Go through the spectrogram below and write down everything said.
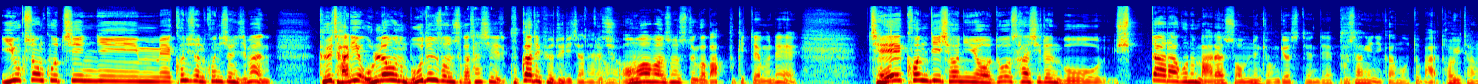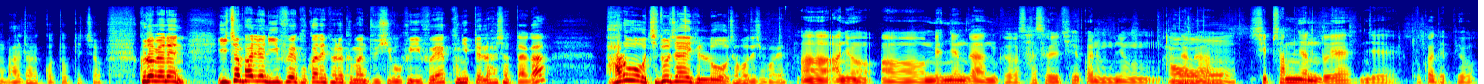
이육성 코치님의 컨디션 컨디션이지만 그 자리에 올라오는 모든 선수가 사실 국가대표들이잖아요. 그렇죠. 어마어마한 선수들과 맞붙기 때문에 제 컨디션이어도 사실은 뭐 쉽다라고는 말할 수 없는 경기였을 텐데 부상이니까 뭐 또 더 이상 말도 할 것도 없겠죠. 그러면은 2008년 이후에 국가대표를 그만두시고 그 이후에 군입대를 하셨다가 바로 지도자의 길로 접어드신 거예요? 아 아니요 어, 몇 년간 그 사설 체육관을 운영하다가 어. 13년도에 이제 국가대표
